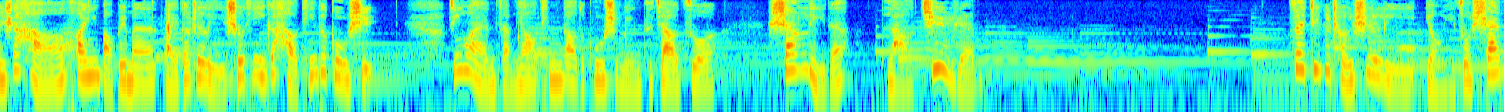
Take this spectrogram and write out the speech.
晚上好，欢迎宝贝们来到这里收听一个好听的故事。今晚咱们要听到的故事名字叫做《山里的老巨人》。在这个城市里有一座山，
